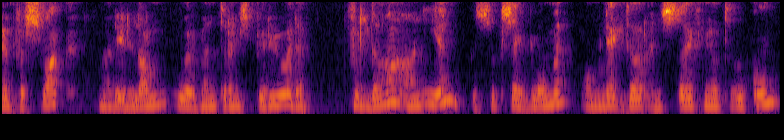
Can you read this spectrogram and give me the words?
en verswak na die lang oorwinteringsperiode. Vir dae aan een besoek sy blomme om nektar en stuifmeel te bekom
